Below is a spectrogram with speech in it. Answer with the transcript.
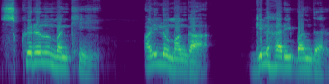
squirrel monkey ಅಳಿಲು ಮಂಗ ಗಿಲ್ಹರಿ ಬಂದರ್.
